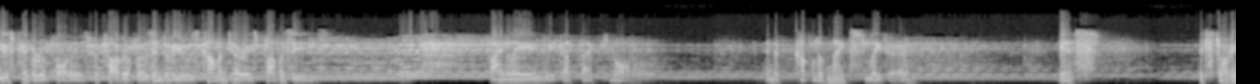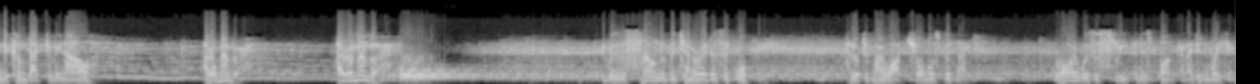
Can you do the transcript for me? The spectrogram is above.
Newspaper reporters, photographers, interviews, commentaries, prophecies. Finally, we got back to normal. And a couple of nights later, yes, it's starting to come back to me now. I remember. I remember. It was the sound of the generators that woke me. I looked at my watch, almost midnight. Roy was asleep in his bunk, and I didn't wake him.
